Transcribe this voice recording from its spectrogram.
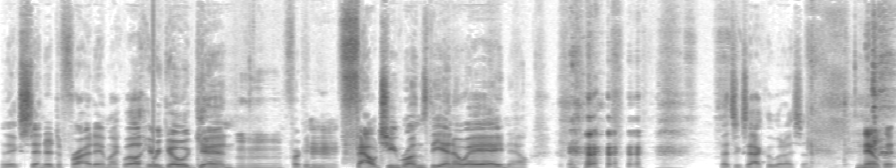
and they extended it to Friday. I'm like, well, here we go again. Mm-hmm. Fucking Mhm. Fauci runs the NOAA now. That's exactly what I said. Nailed it.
